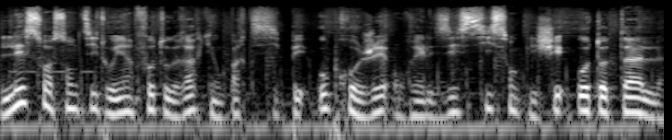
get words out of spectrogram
Les 60 citoyens photographes qui ont participé au projet ont réalisé 600 clichés au total.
